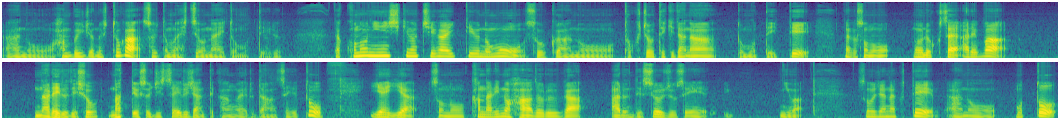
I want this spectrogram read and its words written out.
あの半分以上の人がそういったものは必要ないと思っている。だこの認識の違いっていうのもすごくあの特徴的だなと思っていて、なんかその能力さえあればなれるでしょ？なってる人実際いるじゃんって考える男性といやいやそのかなりのハードルがあるんですよ女性には。そうじゃなくてあのもっと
